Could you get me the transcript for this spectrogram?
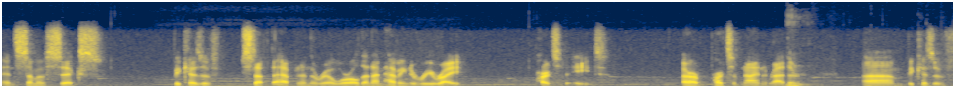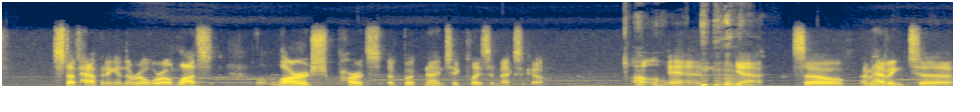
and some of six, because of stuff that happened in the real world, and I'm having to rewrite parts of eight, or parts of nine rather, mm. um, because of stuff happening in the real world. Lots, large parts of book nine take place in Mexico. Oh. And yeah, so I'm having to.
